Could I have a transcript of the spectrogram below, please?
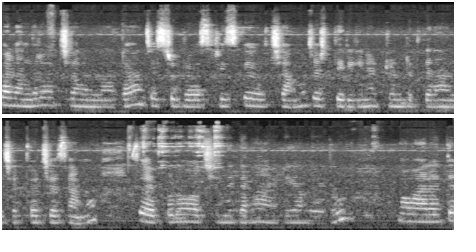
వాళ్ళందరూ వచ్చామన్నమాట జస్ట్ గ్రోసరీస్కి వచ్చాము. జస్ట్ తిరిగినట్టు ఉంటుంది కదా అని చెప్పి వచ్చేసాము. సో ఎప్పుడూ వచ్చింది కదా ఐడియా లేదు. మా వారైతే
